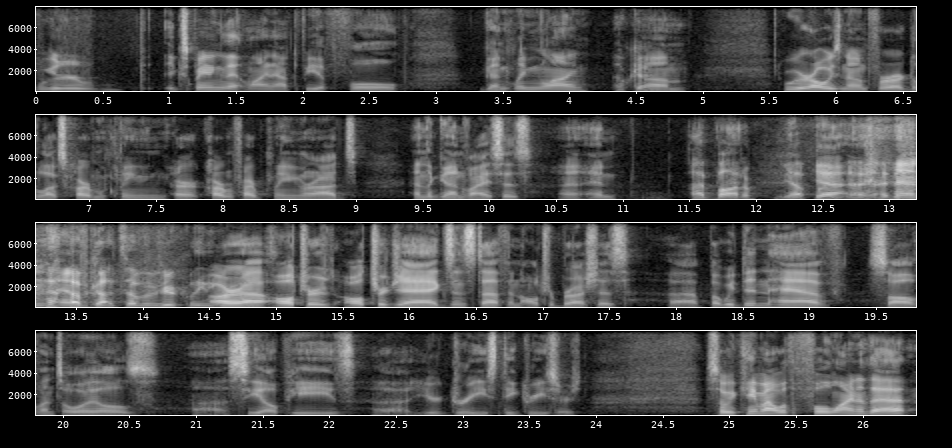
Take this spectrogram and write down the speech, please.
we're expanding that line out to be a full gun cleaning line. Okay. Um, we were always known for our deluxe carbon cleaning or carbon fiber cleaning rods and the gun vices. Uh, and I bought them. Yep. Yeah, I, I, and- have got some of your cleaning. our uh, ultra ultra jags and stuff and ultra brushes. Uh, but we didn't have solvents, oils, uh, CLPs, uh, your grease degreasers. So we came out with a full line of that.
